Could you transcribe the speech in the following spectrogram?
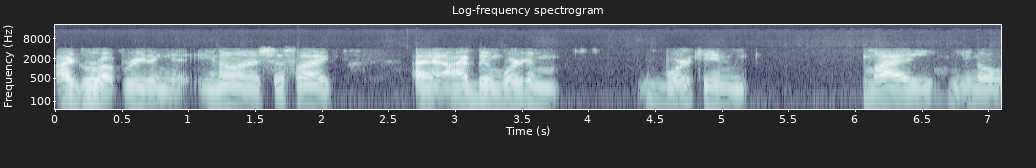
I grew up reading it, you know, and it's just like I, I've been working, working my, you know,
